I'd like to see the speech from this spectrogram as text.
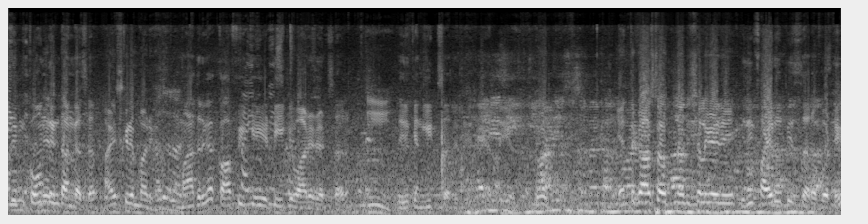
క్రీమ్ కోన్ తింటాం కదా సార్. ఐస్ క్రీమ్ మరి. మాదిరిగా కాఫీకి టీకి వాడేటట్టు sir. You can eat sir ఎంత కాస్ట్ అవుతుంది అడిషనల్గా ఇది? ఇది ఫైవ్ రూపీస్ సార్ ఒకటి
